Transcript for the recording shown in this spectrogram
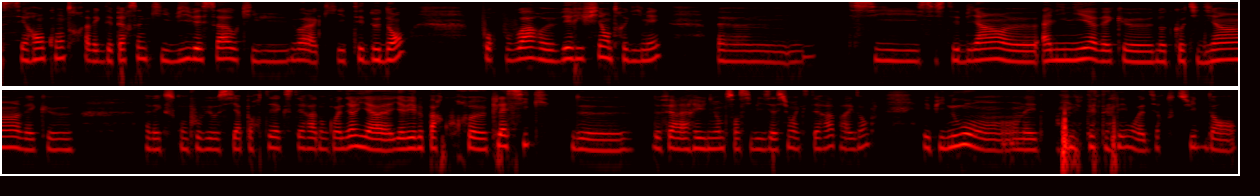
ces rencontres avec des personnes qui vivaient ça ou qui, voilà, qui étaient dedans, pour pouvoir vérifier entre guillemets si, si c'était bien aligné avec notre quotidien, avec avec ce qu'on pouvait aussi apporter, etc. Donc on va dire il y, il y avait le parcours classique de, de faire la réunion de sensibilisation, etc., par exemple. Et puis nous, on, est, peut-être allé, on va dire, tout de suite dans,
